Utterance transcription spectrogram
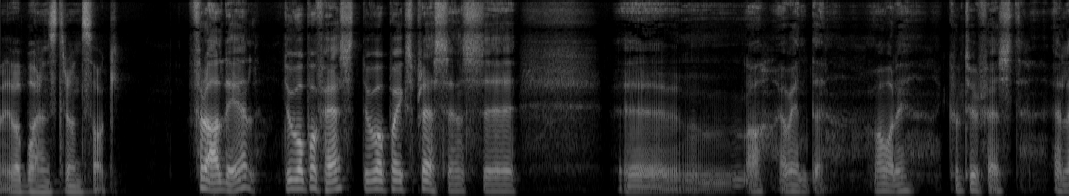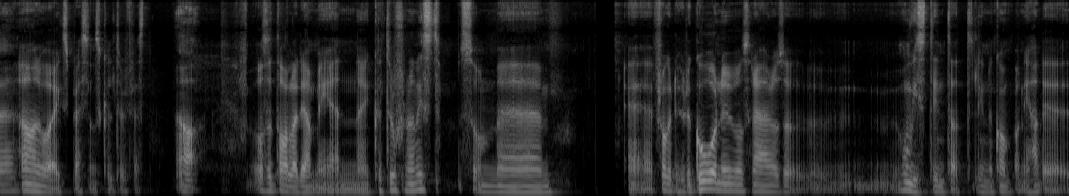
Det var bara en struntsak. För all del. Du var på fest. Du var på Expressens... Eh, eh, ja, jag vet inte. Vad var det? Kulturfest? Eller? Ja, det var Expressens kulturfest. Ja. Och så talade jag med en kulturjournalist som eh, eh, frågade hur det går nu och sådär. Och så, hon visste inte att Lind Company hade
